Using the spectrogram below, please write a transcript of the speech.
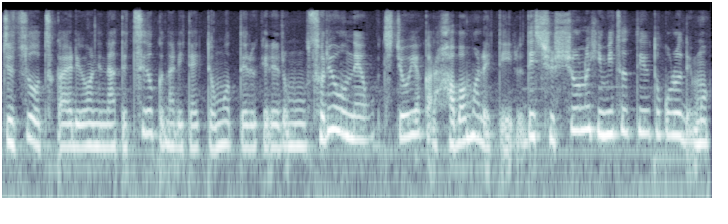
術を使えるようになって強くなりたいって思ってるけれどもそれをね父親から阻まれている。で出生の秘密っていうところでも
